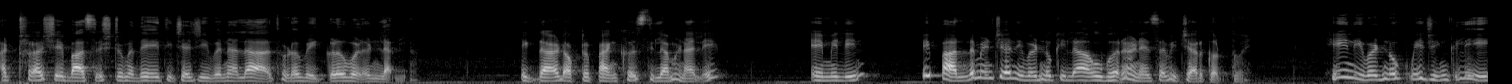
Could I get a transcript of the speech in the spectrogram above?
अठराशे बासष्टमध्ये तिच्या जीवनाला थोडं वेगळं वळण लागलं. एकदा डॉक्टर पँखस तिला म्हणाले एमिलीन मी पार्लमेंटच्या निवडणुकीला उभं राहण्याचा विचार करतो आहे ही निवडणूक मी जिंकली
